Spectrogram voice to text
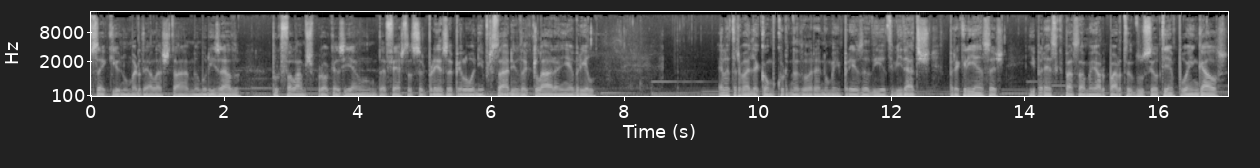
sei que o número dela está memorizado, porque falámos por ocasião da festa de surpresa pelo aniversário da Clara em abril. Ela trabalha como coordenadora numa empresa de atividades para crianças e parece que passa a maior parte do seu tempo em Gales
